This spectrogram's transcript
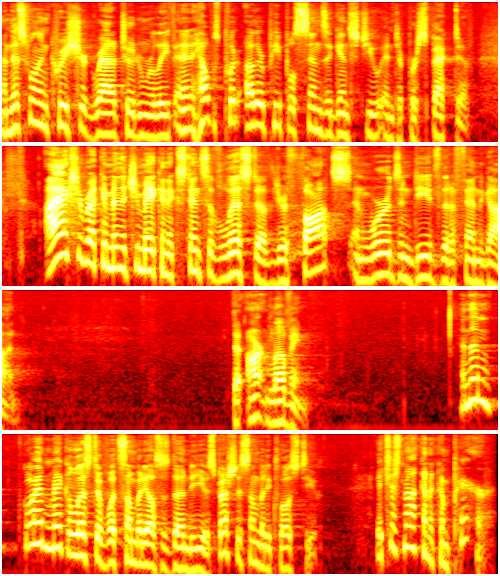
and this will increase your gratitude and relief, and it helps put other people's sins against you into perspective. I actually recommend that you make an extensive list of your thoughts and words and deeds that offend God, that aren't loving. And then go ahead and make a list of what somebody else has done to you, especially somebody close to you. It's just not going to compare.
